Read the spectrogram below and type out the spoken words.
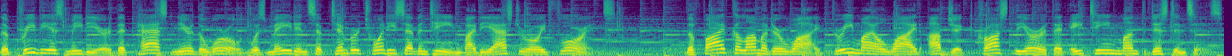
The previous meteor that passed near the world was made in September 2017 by the asteroid Florence. The 5-kilometer wide 3-mile wide object crossed the Earth at 18-month distances.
